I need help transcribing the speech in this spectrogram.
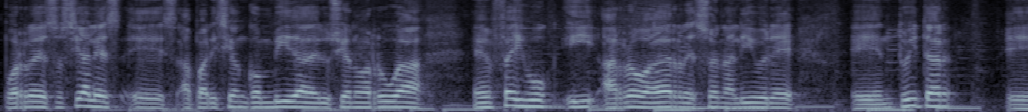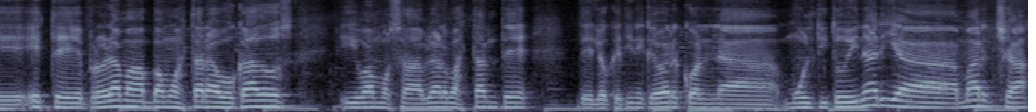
por redes sociales es aparición con vida de Luciano Arruga en Facebook y arroba R Zona Libre en Twitter. Eh, este programa vamos a estar abocados y vamos a hablar bastante de lo que tiene que ver con la multitudinaria marcha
